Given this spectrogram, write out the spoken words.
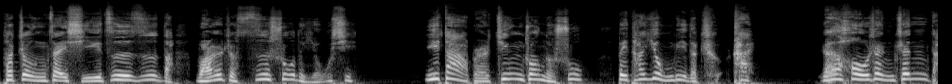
他正在喜滋滋地玩着撕书的游戏，一大本精装的书被他用力地扯开，然后认真地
